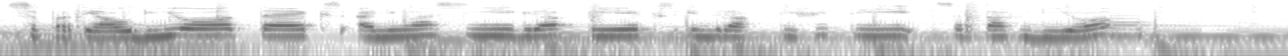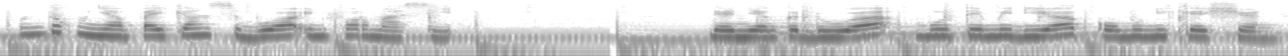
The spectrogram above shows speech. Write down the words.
seperti audio, teks, animasi, grafik, interactivity, serta video untuk menyampaikan sebuah informasi. Dan yang kedua, multimedia communication.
